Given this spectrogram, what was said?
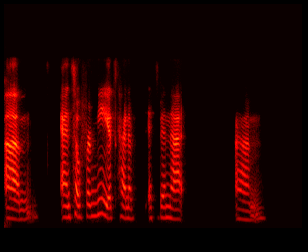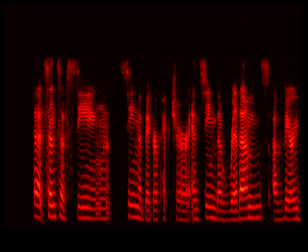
Um, and so for me, it's kind of it's been that um, that sense of seeing seeing the bigger picture and seeing the rhythms of very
